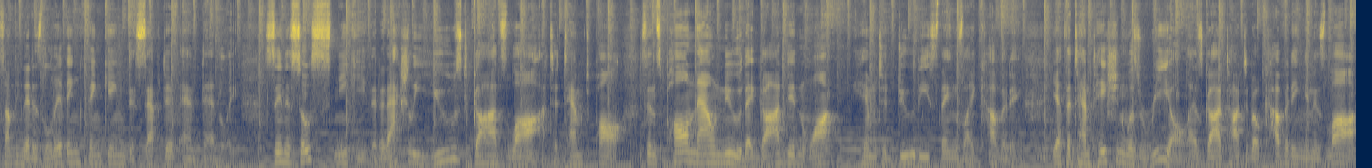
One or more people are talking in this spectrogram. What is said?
something that is living, thinking, deceptive, and deadly. Sin is so sneaky that it actually used God's law to tempt Paul, since Paul now knew that God didn't want him to do these things like coveting. Yet the temptation was real, as God talked about coveting in his law,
